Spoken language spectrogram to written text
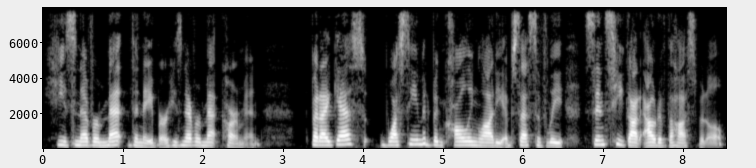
He's never met the neighbor. He's never met Karmen. But I guess Waseem had been calling Lottie obsessively since he got out of the hospital.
